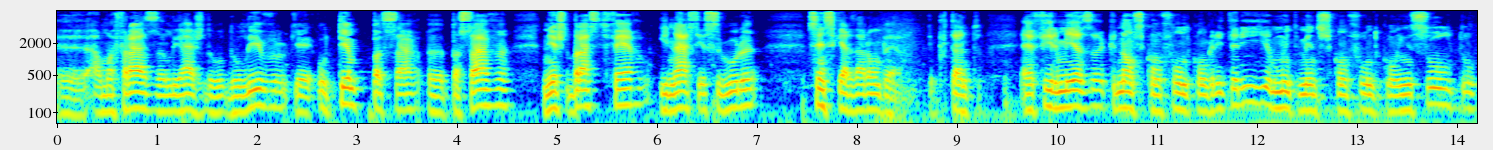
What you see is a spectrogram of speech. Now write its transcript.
Uh, há uma frase, aliás, do, do, livro que é: O tempo passava, uh, passava neste braço de ferro, Inácia segura, sem sequer dar um berro. E, portanto, a firmeza que não se confunde com gritaria, muito menos se confunde com insulto, uh,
